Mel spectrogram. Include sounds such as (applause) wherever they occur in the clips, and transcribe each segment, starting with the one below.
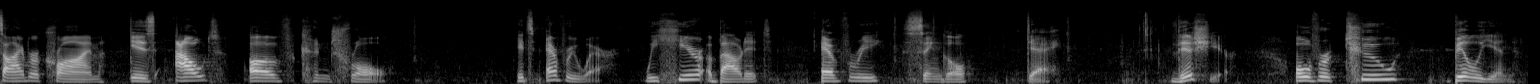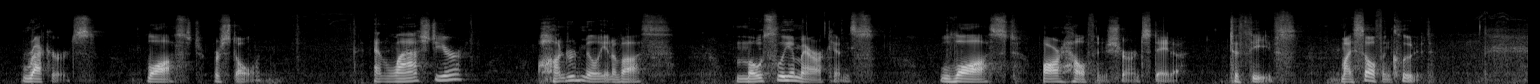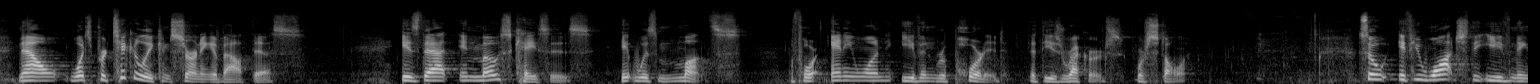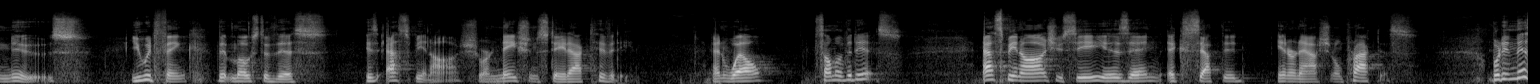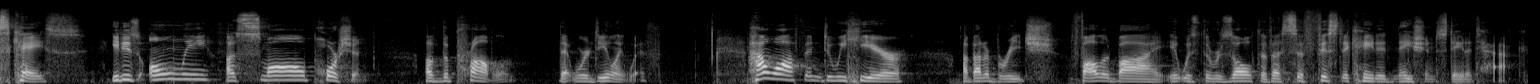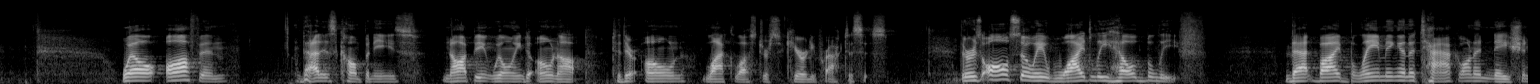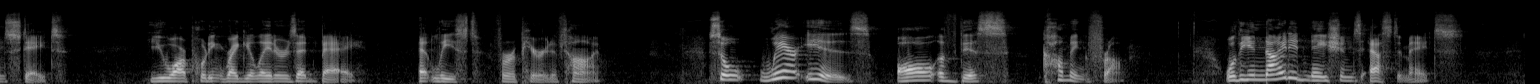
cybercrime is out of control. It's everywhere. We hear about it every single day. This year, over 2 billion records lost or stolen. And last year, 100 million of us, mostly Americans, lost our health insurance data to thieves, myself included. Now, what's particularly concerning about this is that in most cases, it was months before anyone even reported that these records were stolen. So, if you watch the evening news, you would think that most of this is espionage or nation state activity. And well, some of it is. Espionage, you see, is an accepted international practice. But in this case, it is only a small portion of the problem that we're dealing with. How often do we hear about a breach followed by it was the result of a sophisticated nation state attack? Well, often that is companies not being willing to own up to their own lackluster security practices. There is also a widely held belief that by blaming an attack on a nation state, you are putting regulators at bay, at least for a period of time. So, where is all of this coming from? Well, the United Nations estimates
